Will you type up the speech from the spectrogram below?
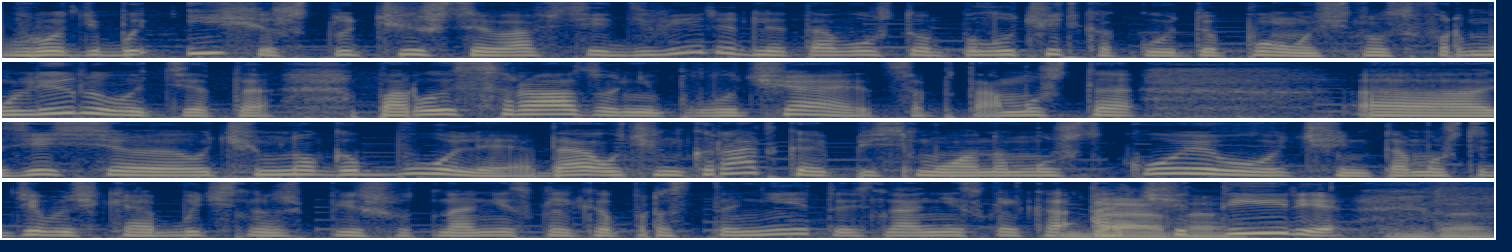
вроде бы ищешь, стучишься во все двери для того, чтобы получить какую-то помощь, но сформулировать это порой сразу не получается, потому что э, здесь э, очень много боли, да, очень краткое письмо, оно мужское очень, потому что девочки обычно же пишут на несколько простыней, то есть на несколько да, А4, да, да,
